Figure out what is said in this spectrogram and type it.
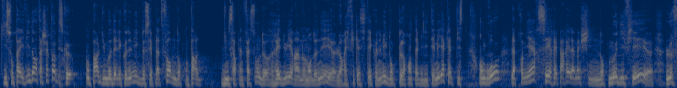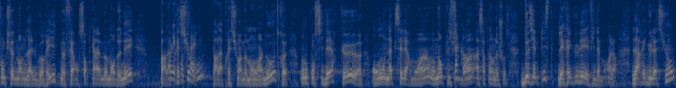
qui ne sont pas évidentes à chaque fois, parce qu'on parle du modèle économique de ces plateformes, donc on parle d'une certaine façon, de réduire à un moment donné euh, leur efficacité économique, donc leur rentabilité. Mais il y a quatre pistes. En gros, la première, c'est réparer la machine, donc modifier euh, le fonctionnement de l'algorithme, faire en sorte qu'à un moment donné, par la pression, par la pression à un moment ou un autre, on considère que euh, on accélère moins, on amplifie moins un certain nombre de choses. Deuxième piste, les réguler évidemment. Alors la régulation,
